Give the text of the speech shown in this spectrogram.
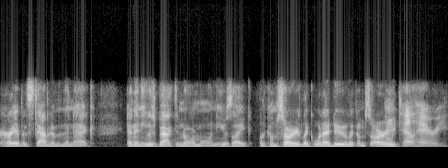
hurry up and stabbed him in the neck, and then he was back to normal, and he was like, like I'm sorry, like what I do, like I'm sorry. Don't tell Harry.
